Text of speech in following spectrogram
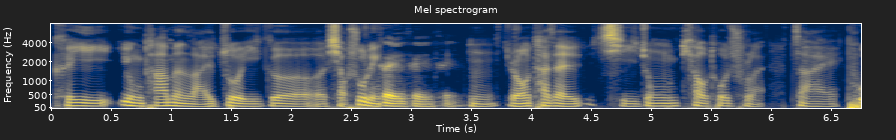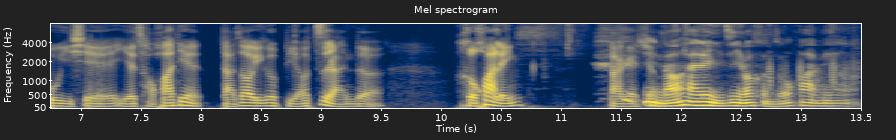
可以用它们来做一个小树林，可以，可以，可以。嗯，然后它在其中跳脱出来，再铺一些野草花垫，打造一个比较自然的荷花林。大概你脑海里已经有很多画面了，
